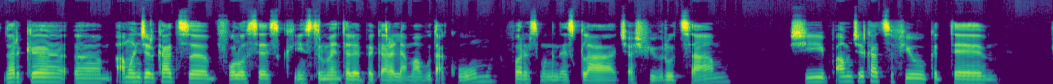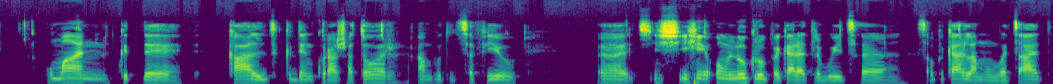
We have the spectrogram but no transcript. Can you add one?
Doar că uh, am încercat să folosesc instrumentele pe care le-am avut acum, fără să mă gândesc la ce aș fi vrut să am și am încercat să fiu cât de uman, cât de cald, cât de încurajator am putut să fiu uh, și un lucru pe care a trebuit să, sau pe care l-am învățat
